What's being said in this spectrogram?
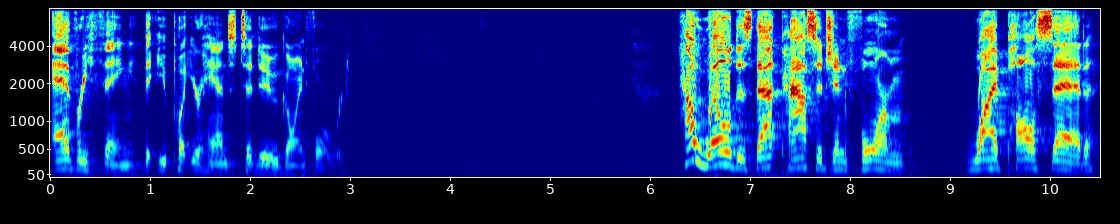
everything that you put your hands to do going forward? How well does that passage inform why Paul said,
